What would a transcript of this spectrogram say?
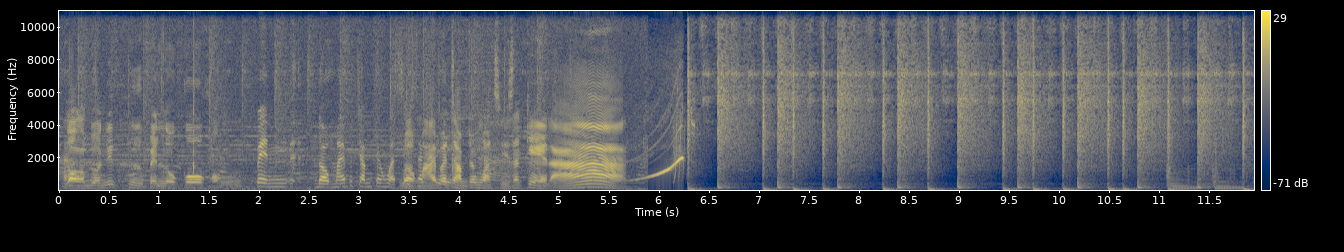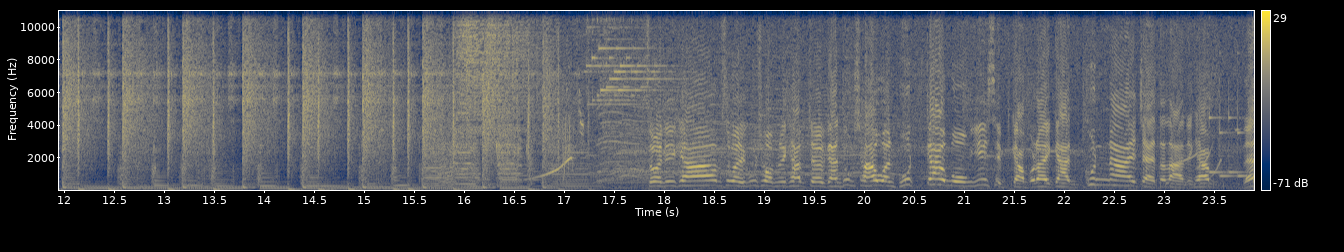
ค่ะดอกลำดวนนี่คือเป็นโลโก้ของเป็นดอกไม้ประจำจังหวัดศรีดสะอกเกษไม้ประจำจังหวัดค่ศรีสะเกดอ่า วัสดีครับ สวัสดีคุณผู้ชมนะครับ เจอกันทุกเช้าวันพุธ9โมง20 กับรายการคุณนายแจกตลาดนะครับ และ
